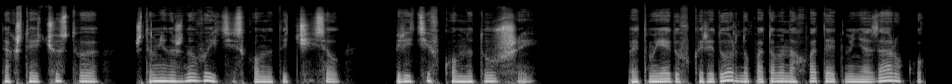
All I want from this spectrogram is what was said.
так что я чувствую, что мне нужно выйти из комнаты чисел перейти в комнату ушей. Поэтому я иду в коридор, но потом она хватает меня за руку,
